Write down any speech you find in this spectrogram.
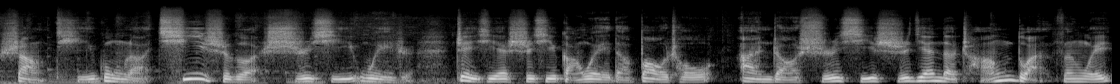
上提供了七十个实习位置，这些实习岗位的报酬按照实习时间的长短分为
